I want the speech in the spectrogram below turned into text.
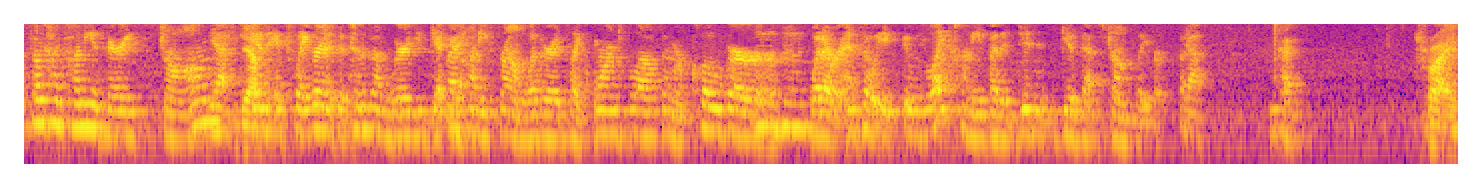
sometimes honey is very strong Yeah. Yeah. in its flavor, and it depends on where you get your honey from, whether it's like orange blossom or clover Mhm. or whatever. And so it, it was like honey, but it didn't give that strong flavor. But- Yeah. Okay. Try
